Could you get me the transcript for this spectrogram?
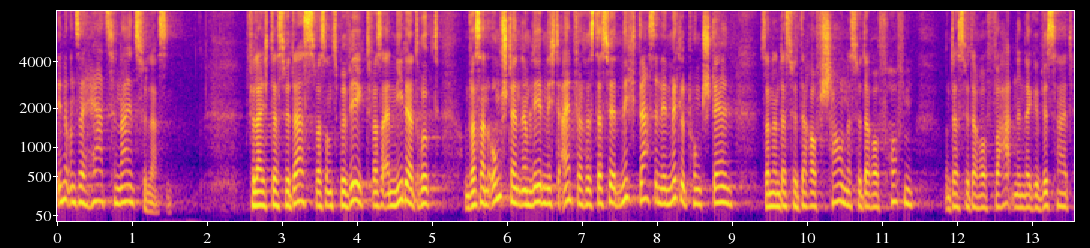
in unser Herz hineinzulassen. Vielleicht, dass wir das, was uns bewegt, was einen niederdrückt und was an Umständen im Leben nicht einfach ist, dass wir nicht das in den Mittelpunkt stellen, sondern dass wir darauf schauen, dass wir darauf hoffen und dass wir darauf warten in der Gewissheit,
